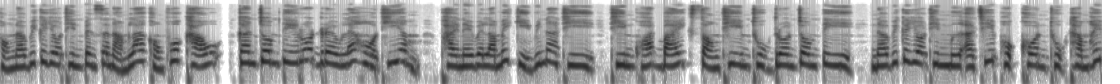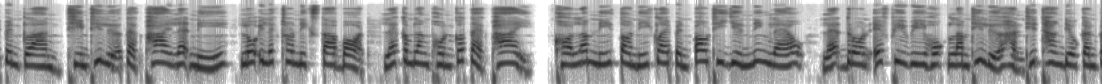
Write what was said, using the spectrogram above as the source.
ของนาวิกโยธินเป็นสนามล่าของพวกเขา การโจมตีรวดเร็วและโหดเหี้ยม ภายในเวลาไม่กี่วินาที ทีมควอดไบค์สองทีมถูกโดรนโจมตี นาวิกโยธินมืออาชีพ 6 คนถูกทำให้เป็นกลานทีมที่เหลือแตกพ่ายและหนีโลอิเล็กทรอนิกส์สตาร์บอร์ดและกำลังพลก็แตกพ่ายคอลัมน์นี้ตอนนี้กลายเป็นเป้าที่ยืนนิ่งแล้ว และโดรน FPV 6 ลำที่เหลือหันทิศทางเดียวกันไป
